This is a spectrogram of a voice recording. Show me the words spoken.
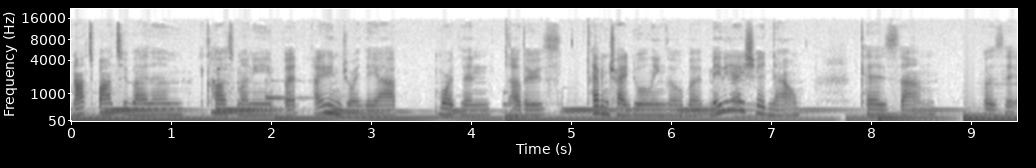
not sponsored by them it costs money but i enjoyed the app more than others. I haven't tried Duolingo, but maybe I should now. Because, um, what is it?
